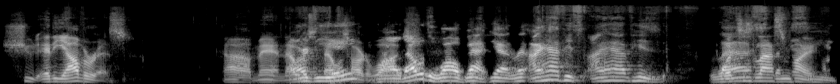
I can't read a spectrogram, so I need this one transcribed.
shoot Eddie Alvarez. Oh man, that was, that was hard to watch. Wow, that was a while back. Yeah, I have his. I have his. Last, What's his last fight? See.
